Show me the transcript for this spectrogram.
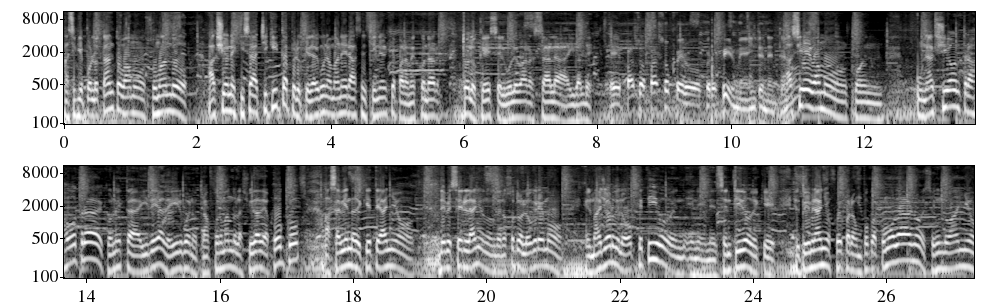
así que por lo tanto vamos sumando acciones quizás chiquitas, pero que de alguna manera hacen sinergia para mejorar todo lo que es el Boulevard Sala y Valdés. Eh, paso a paso, pero, pero firme, Intendente. Así es, vamos con una acción tras otra con esta idea de ir bueno transformando la ciudad de a poco a sabienda de que este año debe ser el año donde nosotros logremos el mayor de los objetivos en, en el sentido de que el primer año fue para un poco acomodarnos, el segundo año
